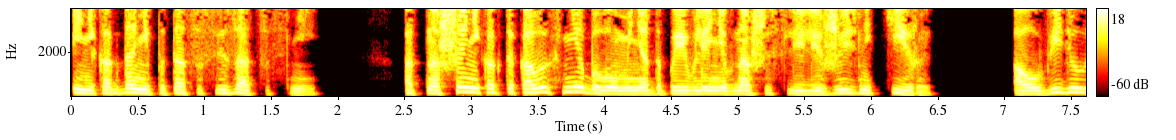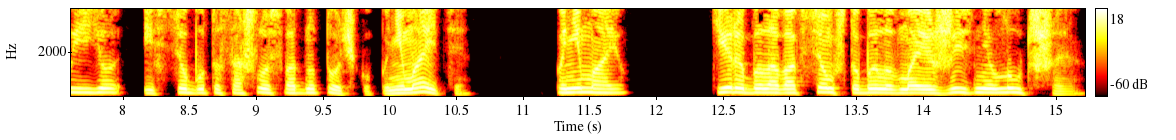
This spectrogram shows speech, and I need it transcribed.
и никогда не пытаться связаться с ней. Отношений как таковых не было у меня до появления в нашей с Лили жизни Киры. А увидел ее, и все будто сошлось в одну точку, понимаете? Понимаю. Кира была во всем, что было в моей жизни лучшее.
